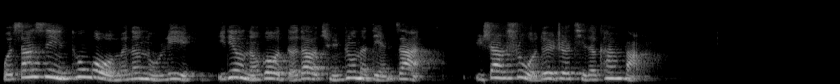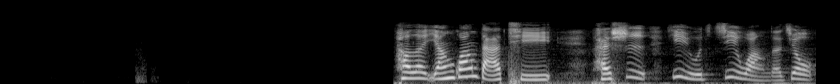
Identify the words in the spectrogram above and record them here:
我相信通过我们的努力，一定能够得到群众的点赞。以上是我对这题的看法。好了，阳光答题。还是一如既往的就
